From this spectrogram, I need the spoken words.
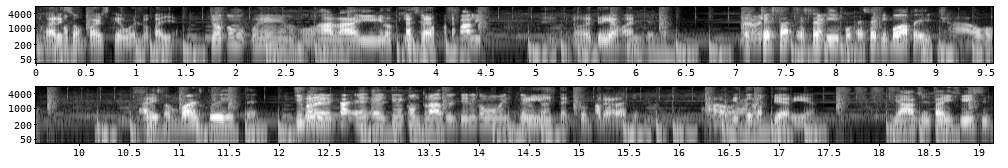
Un Harrison Barnes que vuelva para allá. Yo como, bueno, ojalá y los 15 más válidos. No vendría mal, ¿verdad? Es que esa- ese tipo, ese tipo va a pedir chavo. Harrison Barnes, tú dijiste. Sí, pero él, está- él- él tiene contrato, él tiene como 20 Sí, millones. está en contrato. Ah, ¿A quién te cambiaría? Ya, ya está difícil.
